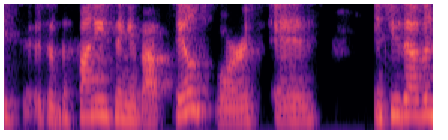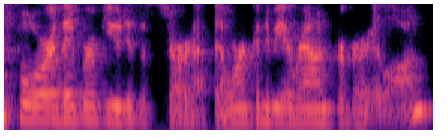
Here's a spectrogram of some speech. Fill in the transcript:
so the funny thing about Salesforce is in 2004, they were viewed as a startup that weren't going to be around for very long.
